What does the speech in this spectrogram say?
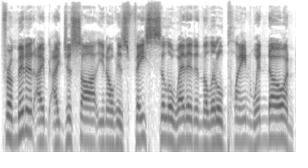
For a minute, I I just saw you know his face silhouetted in the little plane window, and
